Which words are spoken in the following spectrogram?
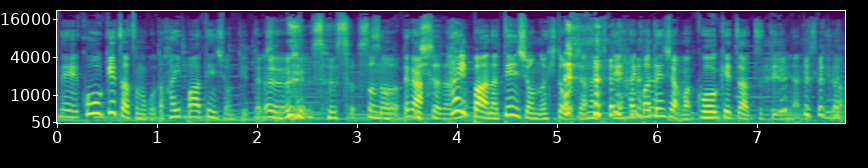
で高血圧のこと hypertension って言ったりする、ね、うん、そうそう。そのだから、ね。 hyper なテンションの人じゃなくてハイパーテンションはまあ高血圧っていう意味なんですけど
